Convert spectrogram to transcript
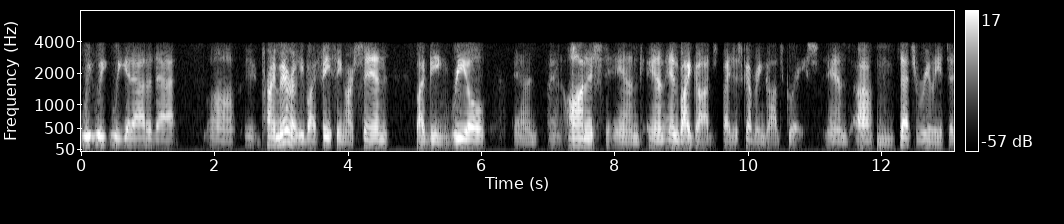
We we we get out of that uh primarily by facing our sin by being real and and honest and and and by God's by discovering God's grace. And uh Mm. that's really it's a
